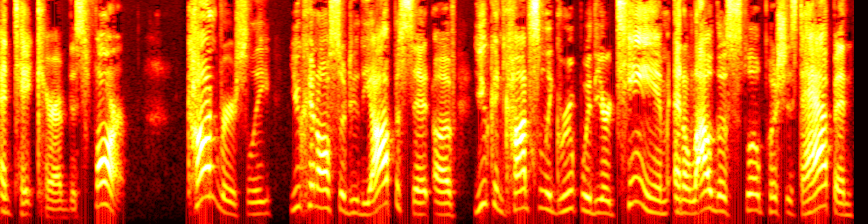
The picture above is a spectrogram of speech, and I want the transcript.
and take care of this farm. Conversely, you can also do the opposite of you can constantly group with your team and allow those slow pushes to happen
